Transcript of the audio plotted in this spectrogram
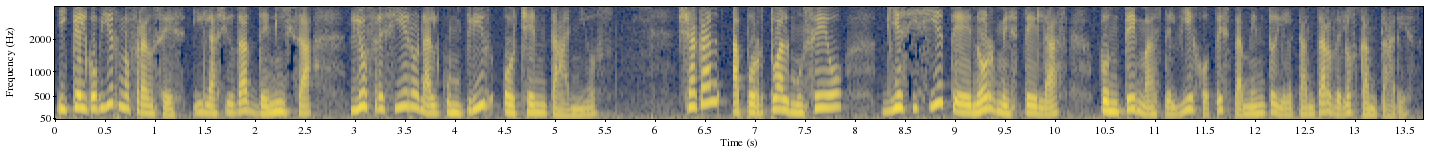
y que el gobierno francés y la ciudad de Niza le ofrecieron al cumplir 80 años. Chagall aportó al museo 17 enormes telas con temas del Viejo Testamento y el Cantar de los Cantares,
